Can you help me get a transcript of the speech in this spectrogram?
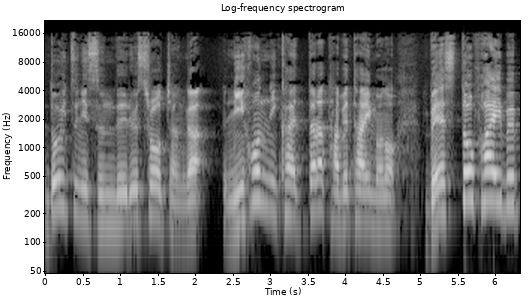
ドイツに住んでいる翔ちゃんが日本に帰ったら食べたいもの。ベスト 5!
